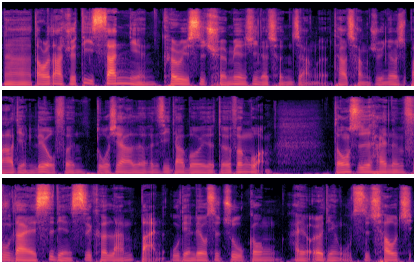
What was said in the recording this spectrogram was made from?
那到了大学第三年，Curry 是全面性的成长了。他场均二十八点六分，夺下了 NCAA 的得分王，同时还能附带四点四颗篮板、五点六次助攻，还有二点五次超解。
